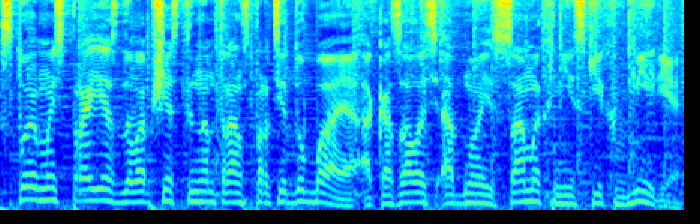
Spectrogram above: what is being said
Стоимость проезда в общественном транспорте Дубая оказалась одной из самых низких в мире.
